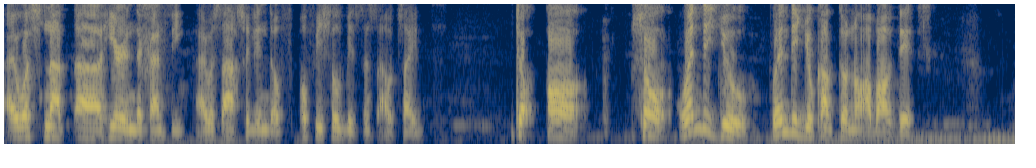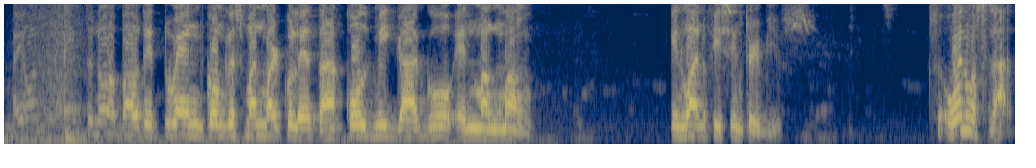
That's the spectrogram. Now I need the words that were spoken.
I was not uh, here in the country. I was actually in the of- official business outside. So, oh, so when did you when did you come to know about this? I only came to know about it when Congressman Marcoleta called me Gago and Mangmang in one of his interviews. So when was that?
